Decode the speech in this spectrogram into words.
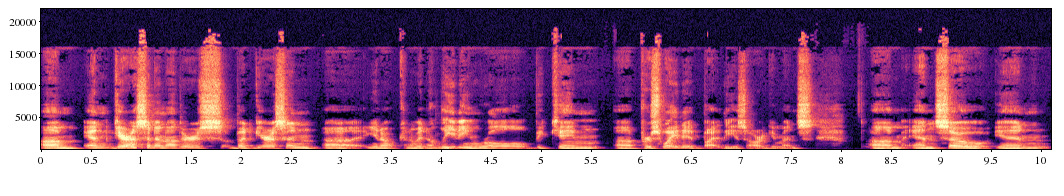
Um, and Garrison and others, but Garrison, uh, you know, kind of in a leading role, became uh, persuaded by these arguments. Um, and so in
